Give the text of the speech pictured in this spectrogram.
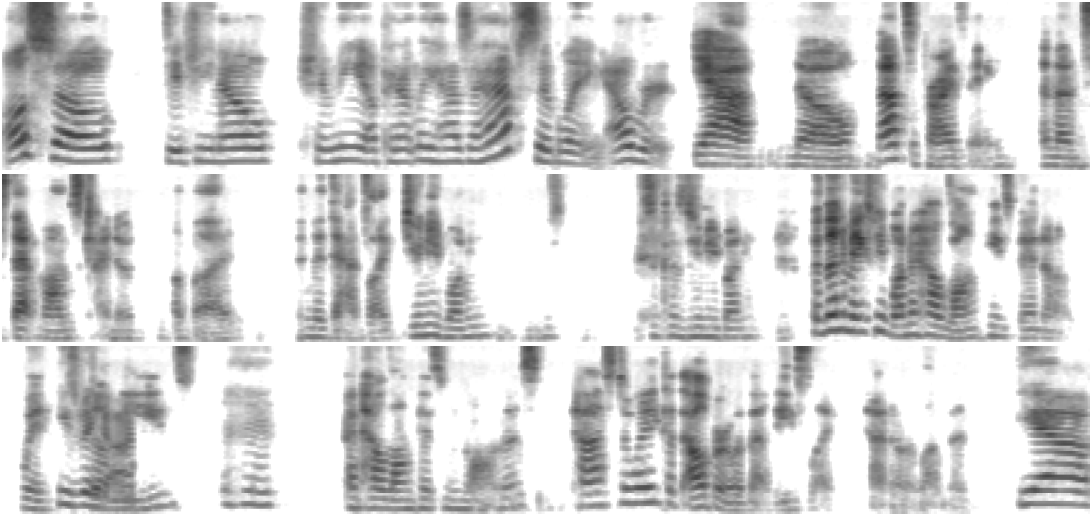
Also, did you know Chimney apparently has a half sibling, Albert? Yeah, no, not surprising. And then stepmom's kind of a bud. And the dad's like, Do you need money? Because you need money? But then it makes me wonder how long he's been uh, with He's been the gone. Lees hmm and how long his mom has passed away. Because Albert was at least like 10 or 11. Yeah,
